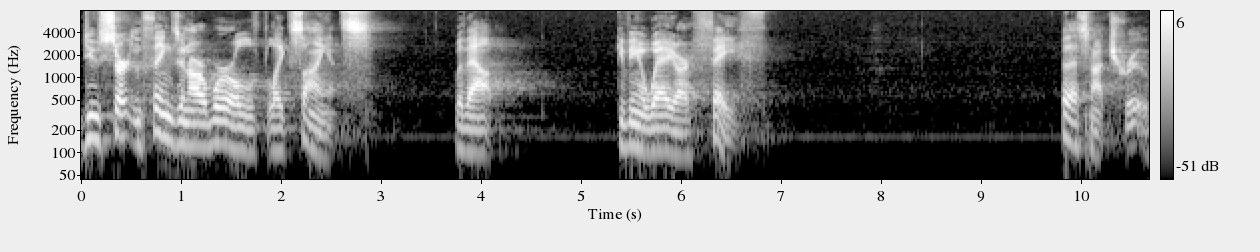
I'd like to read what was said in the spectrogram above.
do certain things in our world like science without giving away our faith. But that's not true.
